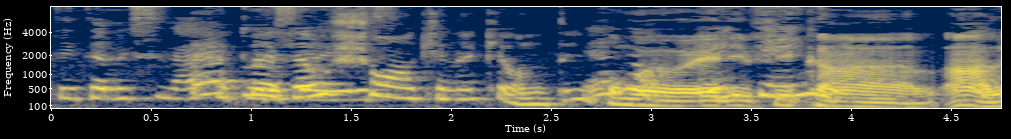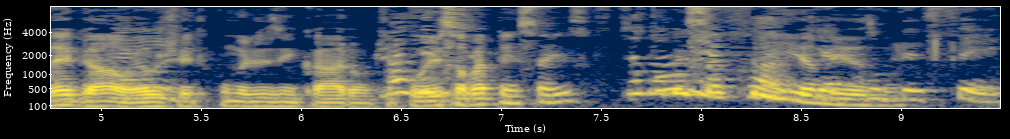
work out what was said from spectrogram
tentando ensinar a É, cultura mas é um eles. choque, né? Que não tem É, como não, ele ficar. Ah, legal, é o entendo. jeito como eles encaram. Tipo, Mas ele só vai pensar isso Já tá meio fria que ia mesmo. acontecer.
